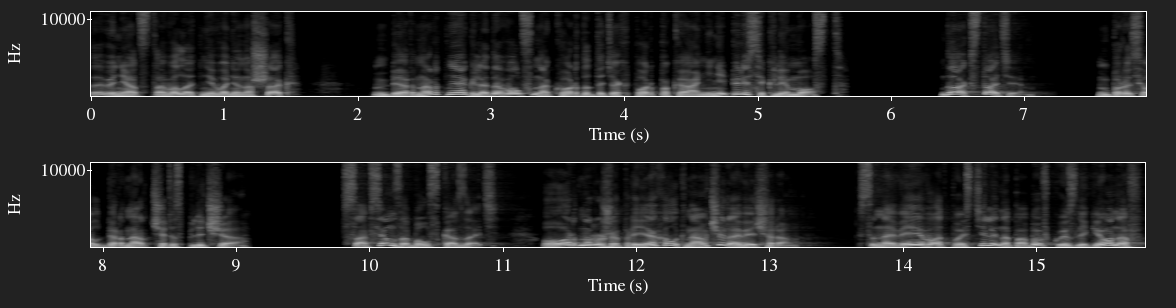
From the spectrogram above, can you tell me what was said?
Тави не отставал от него ни на шаг. Бернард не оглядывался на Корда до тех пор, пока они не пересекли мост. «Да, кстати», — бросил Бернард через плечо. «Совсем забыл сказать. Уорнер уже приехал к нам вчера вечером. Сыновей его отпустили на побывку из легионов,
